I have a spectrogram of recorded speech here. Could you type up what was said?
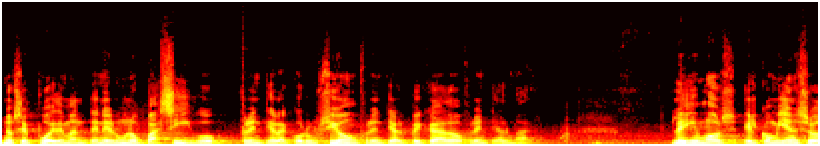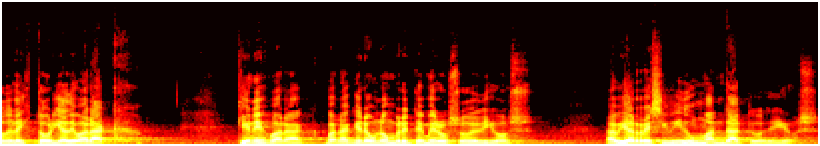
No se puede mantener uno pasivo frente a la corrupción, frente al pecado, frente al mal. Leímos el comienzo de la historia de Barak. ¿Quién es Barak? Barak era un hombre temeroso de Dios. Había recibido un mandato de Dios,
